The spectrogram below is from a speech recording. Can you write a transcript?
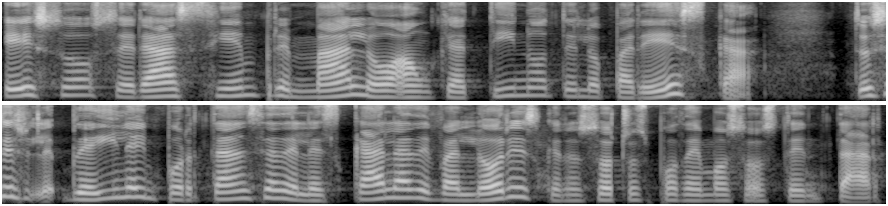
eso será siempre malo, aunque a ti no te lo parezca. Entonces, de la importancia de la escala de valores que nosotros podemos ostentar.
